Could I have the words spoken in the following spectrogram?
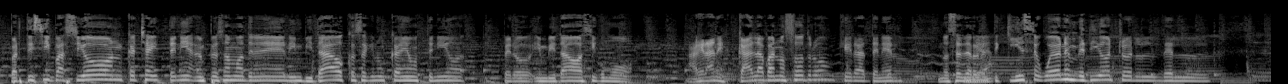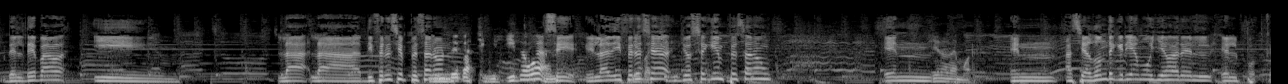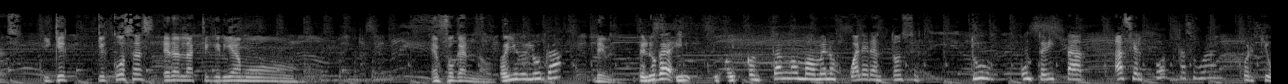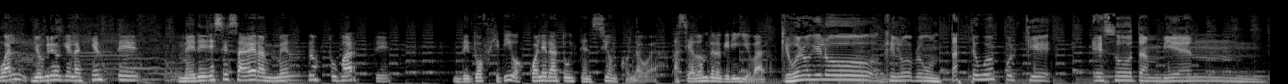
participación, ¿cachai? Tenía, empezamos a tener invitados, cosas que nunca habíamos tenido, pero invitados así como a gran escala para nosotros, que era tener, no sé, de repente 15 hueones metidos dentro del, del, del DEPA y la, la diferencia empezaron... Chiquitito, weón. Sí, y la diferencia, yo sé que empezaron en, Lleno de amor. en hacia dónde queríamos llevar el, el podcast y qué, qué cosas eran las que queríamos enfocarnos. Oye, Peluca, Dime. Peluca, ¿y, y contarnos más o menos cuál era entonces tu punto de vista hacia el podcast, weón? Porque igual yo creo que la gente merece saber al menos tu parte de tu objetivo. ¿Cuál era tu intención con la weá? ¿Hacia dónde lo querías llevar? Qué bueno que lo, que lo preguntaste, weón, porque eso también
